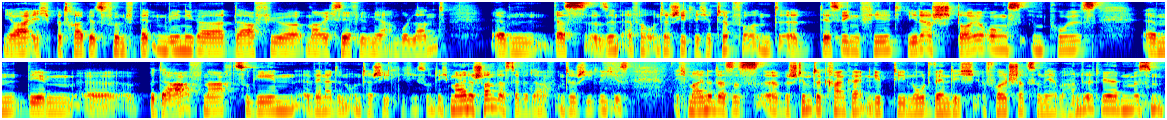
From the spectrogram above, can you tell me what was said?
ja, ich betreibe jetzt fünf Betten weniger, dafür mache ich sehr viel mehr ambulant. Ähm, das sind einfach unterschiedliche Töpfe und äh, deswegen fehlt jeder Steuerungsimpuls, ähm, dem äh, Bedarf nachzugehen, wenn er denn unterschiedlich ist. Und ich meine schon, dass der Bedarf unterschiedlich ist. Ich meine, dass es äh, bestimmte Krankheiten gibt, die notwendig vollstationär behandelt werden müssen.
